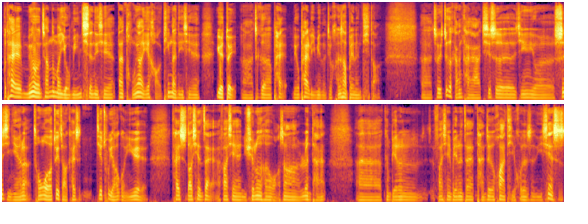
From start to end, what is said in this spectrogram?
不太没有像那么有名气的那些，但同样也好听的那些乐队啊，这个派流派里面的就很少被人提到。呃，所以这个感慨啊，其实已经有十几年了。从我最早开始接触摇滚音乐开始到现在，发现你学任何网上论坛，呃，跟别人发现别人在谈这个话题，或者是你现实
